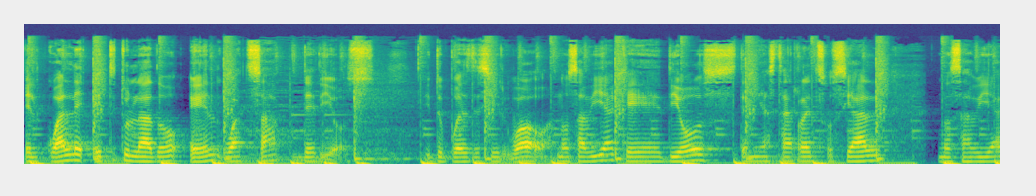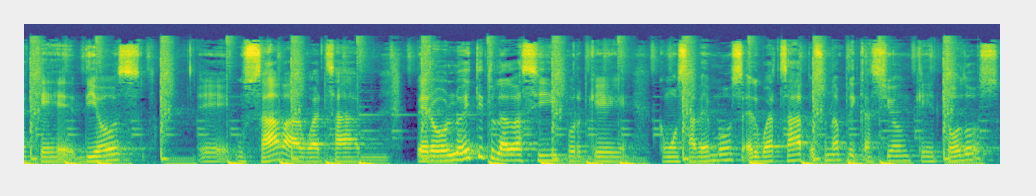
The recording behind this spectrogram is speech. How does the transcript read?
el cual he titulado El WhatsApp de Dios. Y tú puedes decir, wow, no sabía que Dios tenía esta red social, no sabía que Dios eh, usaba WhatsApp, pero lo he titulado así porque, como sabemos, el WhatsApp es una aplicación que todos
